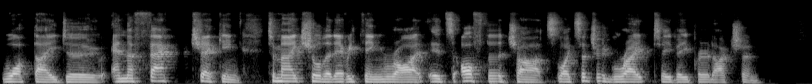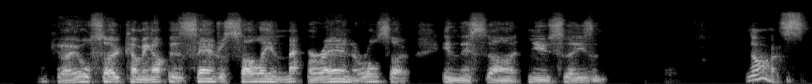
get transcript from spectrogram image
what they do and the fact checking to make sure that everything right it's off the charts like such a great tv production Okay. Also coming up is Sandra Sully and Matt Moran are also in this uh, new season. Nice.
